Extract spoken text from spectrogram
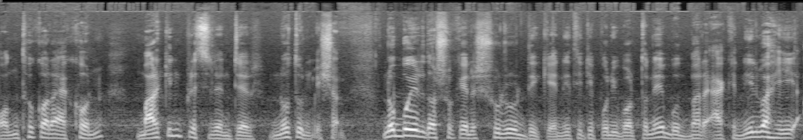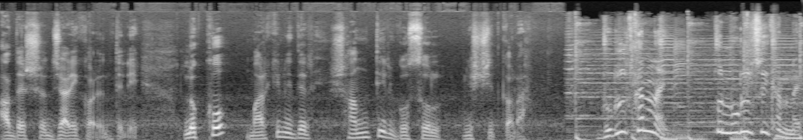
বন্ধ করা এখন মার্কিন প্রেসিডেন্টের নতুন মিশন। নব্বইয়ের দশকের শুরুর দিকে নীতিটি পরিবর্তনে বুধবার এক নির্বাহী আদেশ জারি করেন তিনি। লক্ষ্য, মার্কিনীদের শান্তির গোসল নিশ্চিত করা। নুডলস খান নাই? তো নুডলসই খান নাই।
